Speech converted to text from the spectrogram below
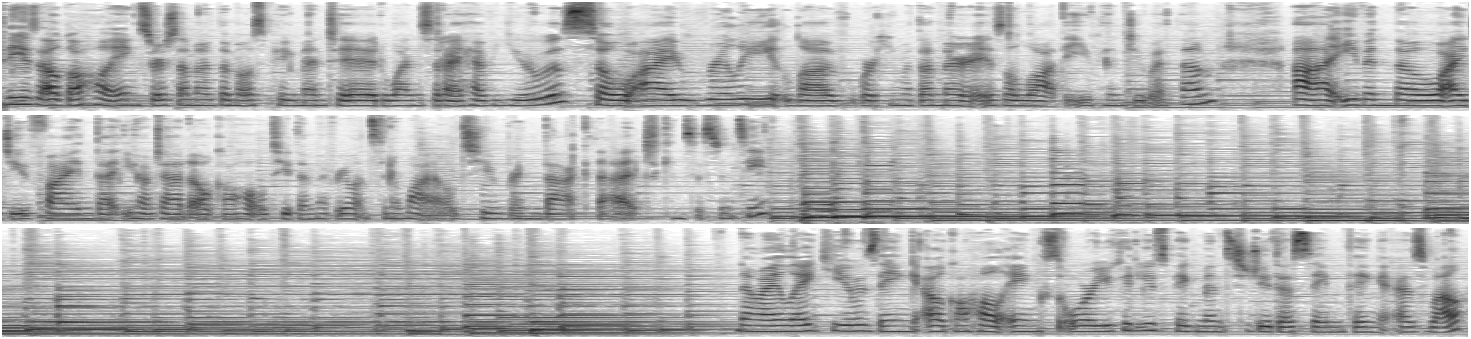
These alcohol inks are some of the most pigmented ones that I have used, so I really love working with them. There is a lot that you can do with them, uh, even though I do find that you have to add alcohol to them every once in a while to bring back that consistency. Now I like using alcohol inks or you could use pigments to do the same thing as well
